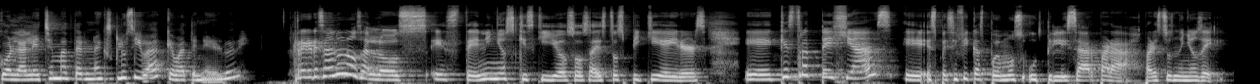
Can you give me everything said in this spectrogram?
con la leche materna exclusiva que va a tener el bebé. Regresándonos a los este, niños quisquillosos, a estos picky eaters, eh, ¿qué estrategias eh, específicas podemos utilizar para, para estos niños de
